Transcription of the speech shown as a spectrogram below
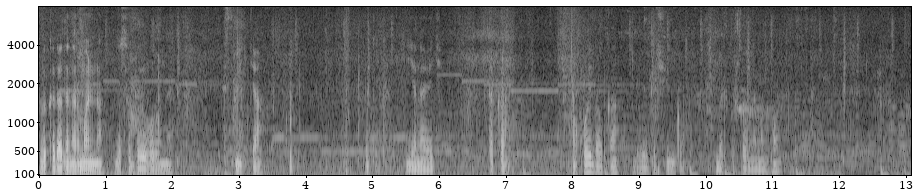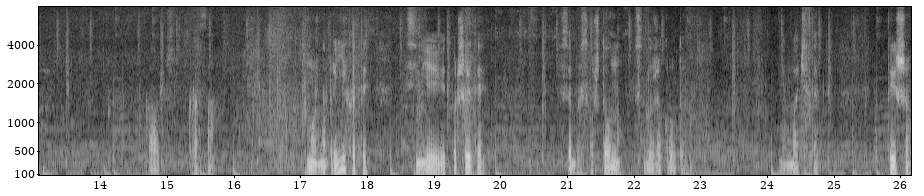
викидати нормально за собою головне сміття. Тут, є навіть така гойдалка для відпочинку, безкоштовний мангал. Така от краса. Можна приїхати сім'єю відпочити. Все безкоштовно, все дуже круто. Як бачите, тиша,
